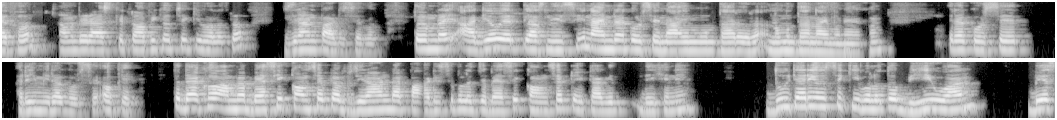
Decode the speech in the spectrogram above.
দেখো, আমাদের আজকে টপিক হচ্ছে কি বলতো? জিরান পার্টিসিপল তো আমরা আগেও এর ক্লাস নিয়েছি নাইমরা করছে নাইম মুমতাহার ওরা মুমতাহার নাই মনে এখন। এরা করছে রিমিরা করছে ওকে তো দেখো, আমরা বেসিক কনসেপ্ট অফ জিরান্ড আর পার্টিসিপলের যে বেসিক কনসেপ্ট এটা আগে দেখে নিই। দুইটারই হচ্ছে কি বলতো? ভি ওয়ান বেস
